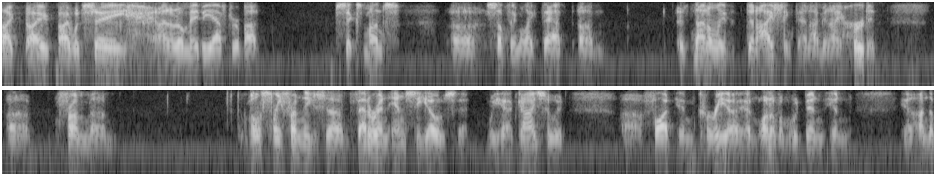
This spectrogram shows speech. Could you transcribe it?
I I I would say I don't know maybe after about six months, uh, something like that. Um, it's not only did I think that, I mean I heard it uh, from um, mostly from these uh, veteran NCOs that we had, guys who had uh, fought in Korea, and one of them who'd been in on the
